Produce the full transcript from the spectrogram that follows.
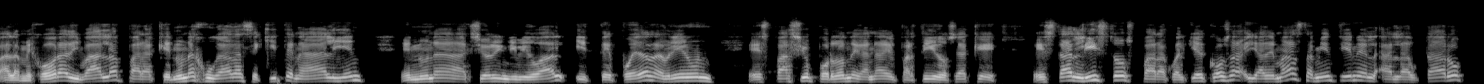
a la mejor a Dybala para que en una jugada se quiten a alguien en una acción individual y te puedan abrir un espacio por donde ganar el partido. O sea que están listos para cualquier cosa y además también tiene a Lautaro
